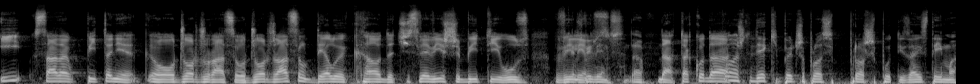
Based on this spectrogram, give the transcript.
I sada pitanje o Georgeu Russellu. George Russell deluje kao da će sve više biti uz Williams. Williams da. Da, tako da... To ono što Deki priča prošli, prošli put i zaista ima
